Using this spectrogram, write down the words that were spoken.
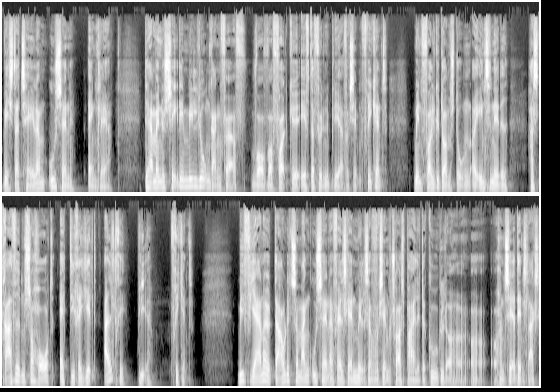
hvis der taler om usande anklager. Det har man jo set en million gange før, hvor, hvor folk øh, efterfølgende bliver for eksempel frikendt, men folkedomstolen og internettet har straffet dem så hårdt, at de reelt aldrig bliver frikendt. Vi fjerner jo dagligt så mange usande og falske anmeldelser for eksempel Trustpilot og Google og, og, og håndterer den slags.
